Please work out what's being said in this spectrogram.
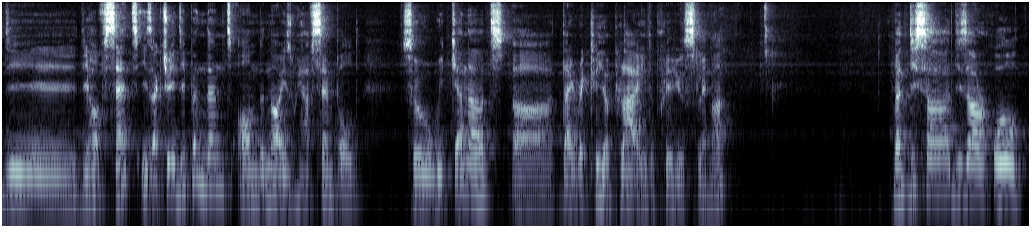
the, the offset is actually dependent on the noise we have sampled. So we cannot uh, directly apply the previous lemma. But these are, these are all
